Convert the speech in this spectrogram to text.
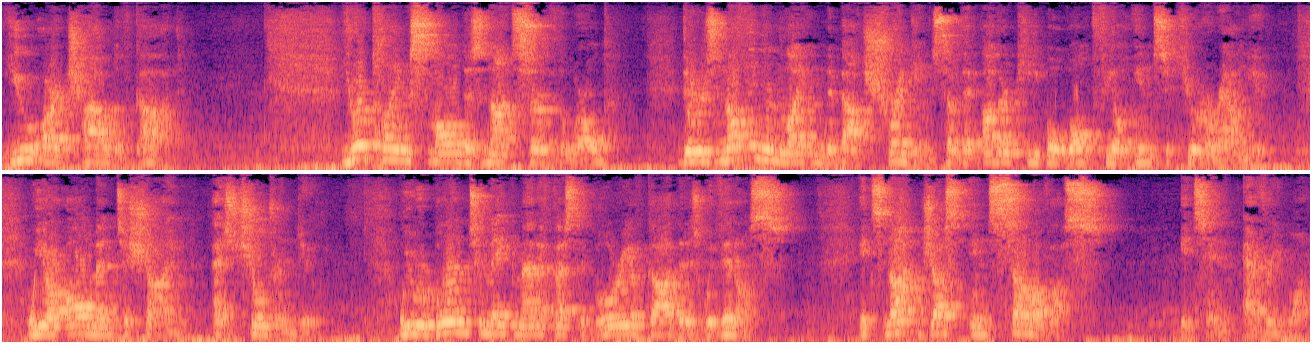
You are a child of God. Your playing small does not serve the world. There is nothing enlightened about shrinking so that other people won't feel insecure around you. We are all meant to shine, as children do. We were born to make manifest the glory of God that is within us. It's not just in some of us, it's in everyone.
